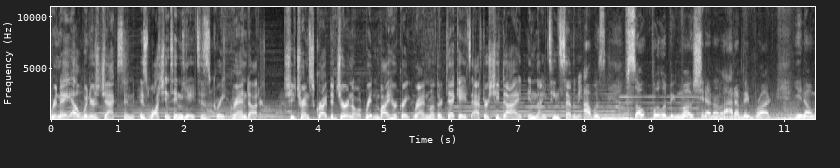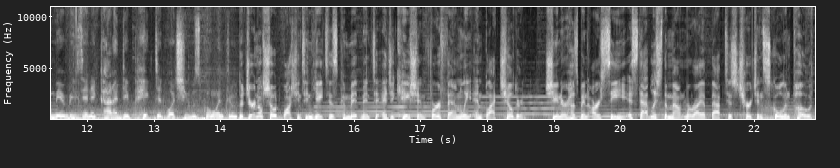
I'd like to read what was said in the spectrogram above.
Renee L. Winters Jackson is Washington Yates' great-granddaughter. She transcribed a journal written by her great grandmother decades after she died in 1970. I was so full of emotion, and a lot of it brought, you know, memories, and it kind of depicted what she was going through. The journal showed Washington Yates' commitment to education for her family and black children. She and her husband R.C. established the Mount Moriah Baptist Church and School in Poth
